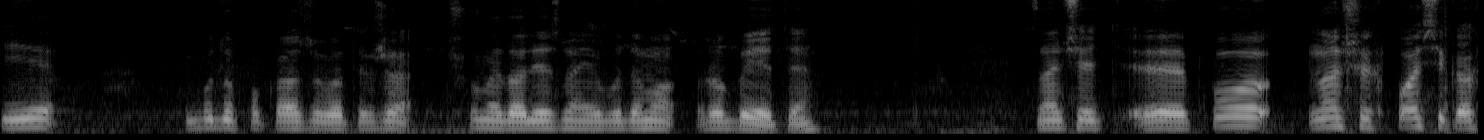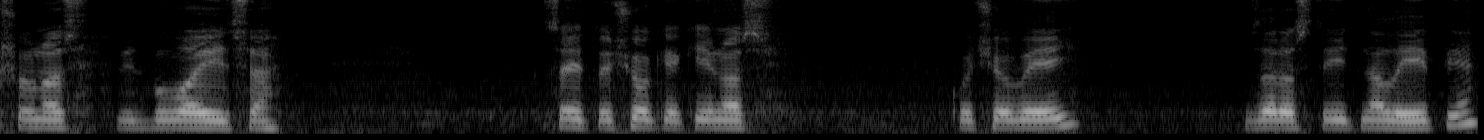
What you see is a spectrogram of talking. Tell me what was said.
і буду показувати вже, що ми далі з нею будемо робити. Значить, е, по наших пасіках, що в нас відбувається, цей точок, який у нас кочовий, зараз стоїть на липі.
